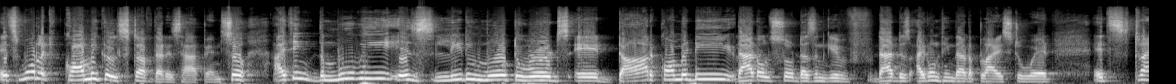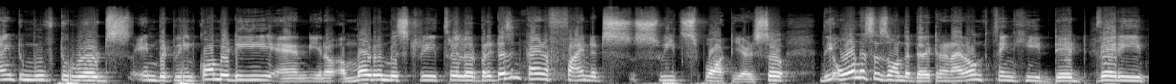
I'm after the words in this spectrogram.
it's more like comical stuff that has happened. So I think the movie is leading more towards a dark comedy. That also doesn't give, that does, I don't think that applies to it. It's trying to move towards in between comedy comedy and you know a murder mystery thriller but it doesn't kind of find its sweet spot here. So the onus is on the director and i don't think he did very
